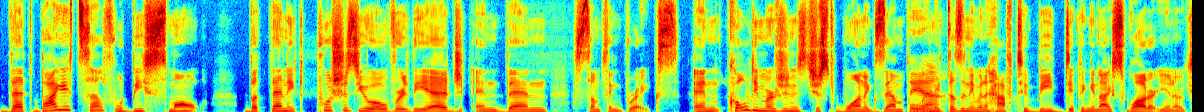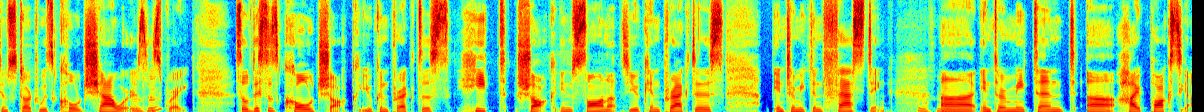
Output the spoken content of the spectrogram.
that by itself would be small, but then it pushes you over the edge, and then something breaks. And cold immersion is just one example, Yeah. and it doesn't even have to be dipping in ice water. You know, you can start with cold showers, is great. So, this is cold shock. You can practice heat shock in saunas, you can practice intermittent fasting, uh, intermittent uh, hypoxia.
